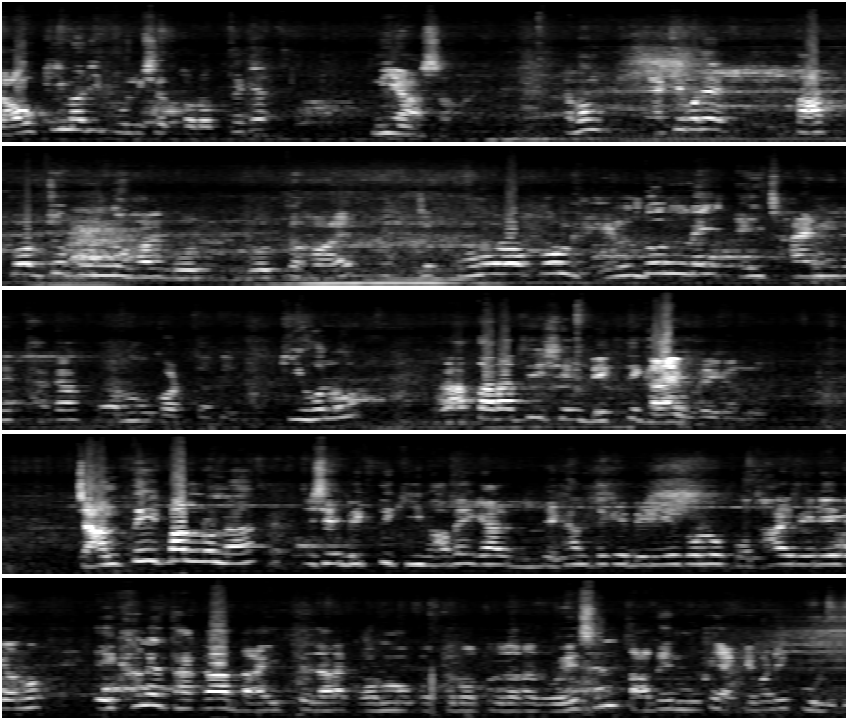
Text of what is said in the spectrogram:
ডাউকিমারি পুলিশের তরফ থেকে নিয়ে আসা হয়। এবং একেবারে তাৎপর্যপূর্ণ হয় বল- বলতে হয় যে কোনো রকম হেলদোল নেই এই ছায়ানিরে থাকা কর্মকর্তাদের। কি হলো? রাতারাতি সেই ব্যক্তি গায়েব হয়ে গেল। জানতেই পারল না যে সেই ব্যক্তি কীভাবে এখান থেকে বেরিয়ে গেলো কোথায় বেরিয়ে গেল। এখানে থাকা দায়িত্বে যারা কর্মকর্তারত যারা রয়েছেন তাদের মুখে একেবারে কুলু।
